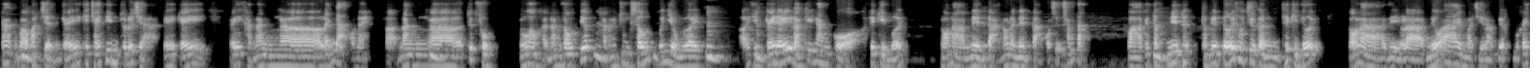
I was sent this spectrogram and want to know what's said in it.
các và ừ. phát triển cái cái trái tim cho đứa trẻ cái cái cái khả năng uh, lãnh đạo này khả năng uh, thuyết phục đúng không khả năng giao tiếp ừ. khả năng chung sống với nhiều người ừ. Đấy, thì ừ. cái đấy là kỹ năng của thế kỷ mới nó là nền tảng nó là nền tảng của sự sáng tạo và cái thập ừ. niên thập niên tới thôi chưa cần thế kỷ tới đó là gì là nếu ai mà chỉ làm việc một cách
